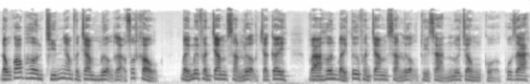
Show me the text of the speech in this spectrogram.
đóng góp hơn 95% lượng gạo xuất khẩu, 70% sản lượng trái cây và hơn 74% sản lượng thủy sản nuôi trồng của quốc gia.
